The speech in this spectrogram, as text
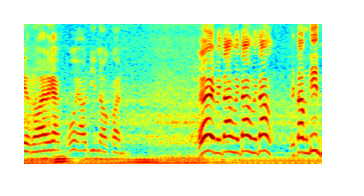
เรียบร้อยแล้วครับ โอ้ยเอาดินออกก่อน เฮ้ย ไม่ต้องไม่ต้องไม่ต้อง ไม่ต้องดิน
